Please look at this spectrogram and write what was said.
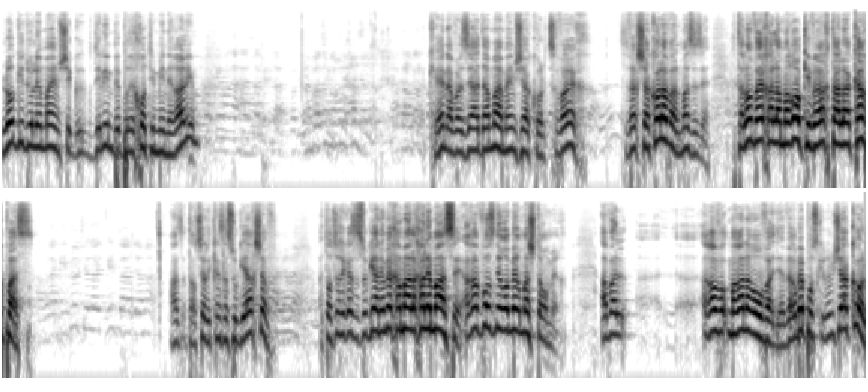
לא גידולי מים שגדלים בבריכות עם מינרלים. כן, אבל זה אדמה, מים שהכל. צריך לברך. צריך לברך שהכל אבל, מה זה זה? אתה לא מברך על המרוק, כי ברכת על הכרפס. אז אתה רוצה להיכנס לסוגיה עכשיו? אתה רוצה להיכנס לסוגיה? אני אומר לך מה הלכה למעשה. הרב ווזנר אומר מה שאתה אומר. אבל הרב, מרן הרב עובדיה והרבה פוסקים אומרים שהכל.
